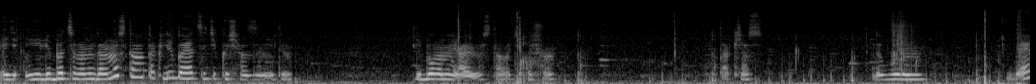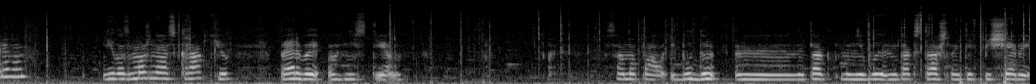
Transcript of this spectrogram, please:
І, і либо це воно давно стало так, либо я це тільки зараз замітив. Либо воно реально стало тільки що. Так, зараз добудемо дерево. И, возможно, я скрафчу первый огнестрел. Самопал. І буду е, не так, мені буде не так страшно йти в пещери,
